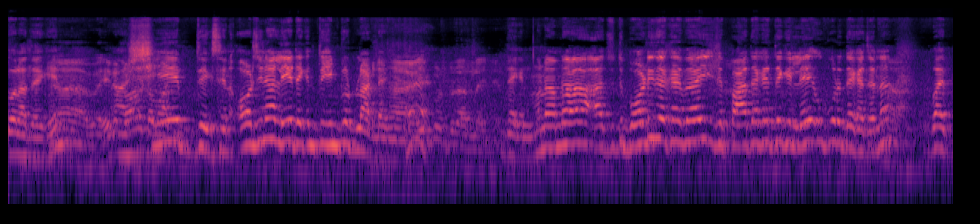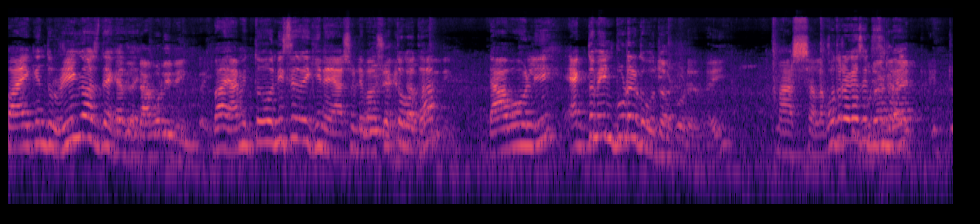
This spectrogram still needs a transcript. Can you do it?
গলা দেখেন। হ্যাঁ শেপ দেখছেন অরিজিনাল এটা কিন্তু ইনপুট ব্লাড লাইন হ্যাঁ হ্যাঁ। দেখেন মানে আমরা যদি বডি দেখাই ভাই যে পা গেলে উপরে দেখা যায় না। ভাই পায়ে কিন্তু রিং ওয়াশ দেখা যায়। ভাই। আমি তো নিচে দেখি নাই আসলে সত্য কথা। ডাবলি একদম ইনপুটের কবুতর। ইম্পোর্টের ভাই। মাশাআল্লাহ কত টাকা দিচ্ছেন ভাই? একটু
